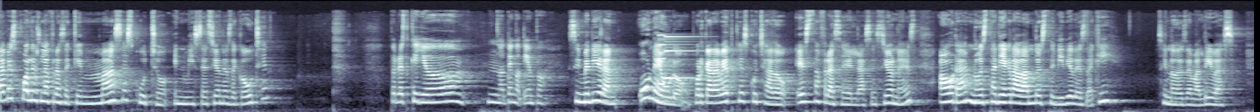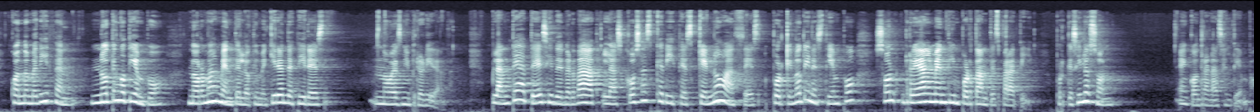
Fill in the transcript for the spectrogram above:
¿Sabes cuál es la frase que más escucho en mis sesiones de coaching? Pero es que yo no tengo tiempo. Si me dieran un euro por cada vez que he escuchado esta frase en las sesiones, ahora no estaría grabando este vídeo desde aquí, sino desde Maldivas. Cuando me dicen no tengo tiempo, normalmente lo que me quieren decir es no es mi prioridad. Plantéate si de verdad las cosas que dices que no haces porque no tienes tiempo son realmente importantes para ti, porque si lo son, encontrarás el tiempo.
